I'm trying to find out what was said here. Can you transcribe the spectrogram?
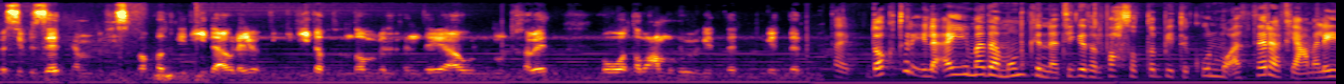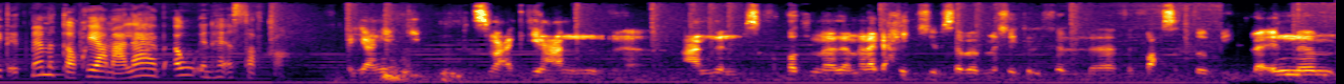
بس بالذات لما بيبقى في صفقات جديدة أو لعيبة جديدة بتنضم للأندية أو المنتخبات هو طبعا مهم جدا جدا. طيب دكتور إلى أي مدى ممكن نتيجة الفحص الطبي تكون مؤثرة في عملية إتمام التوقيع مع لاعب أو إنهاء الصفقة؟ يعني أكيد بتسمع كتير عن عن الصفقات ما ما نجحتش بسبب مشاكل في في الفحص الطبي. لأن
